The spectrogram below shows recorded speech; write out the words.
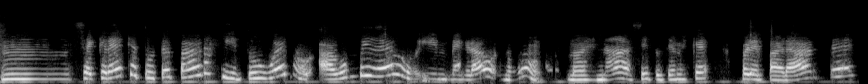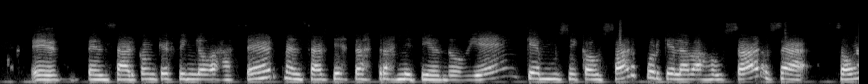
mm, se cree que tú te paras y tú, bueno, hago un video y me grabo. No, no es nada así. Tú tienes que prepararte, eh, pensar con qué fin lo vas a hacer, pensar si estás transmitiendo bien, qué música usar, por qué la vas a usar. O sea, son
